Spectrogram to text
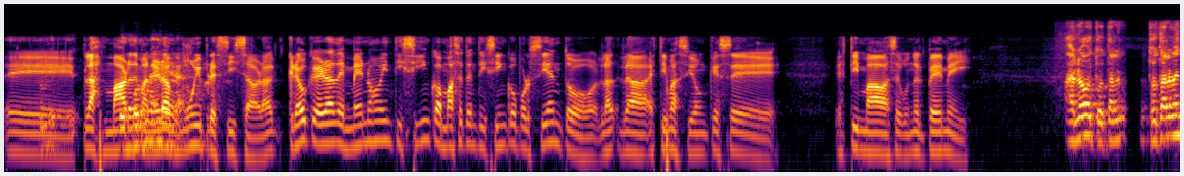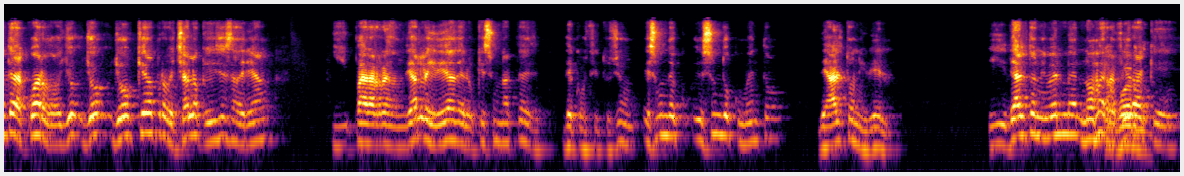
eh, plasmar de manera muy precisa, ¿verdad? Creo que era de menos 25 a más 75% la, la estimación que se estimaba según el PMI. Ah, no, total, totalmente de acuerdo. Yo, yo, yo quiero aprovechar lo que dices, Adrián, y para redondear la idea de lo que es un acta de, constitución, es un, es un documento de alto nivel. Y de alto nivel no me refiero a que,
